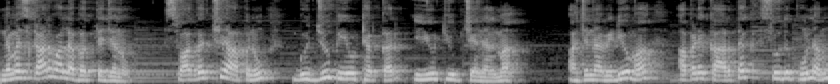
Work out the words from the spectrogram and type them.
નમસ્કાર વાલા ભક્તજનો. સ્વાગત છે આપનું ગુજ્જુ પીયુ ઠક્કર યુટ્યુબ ચેનલમાં. આજના વિડીયોમાં આપણે કારતક સુદ પૂનમ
